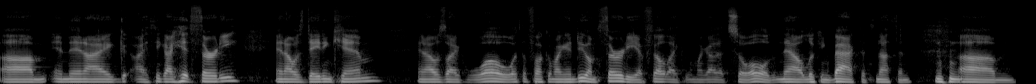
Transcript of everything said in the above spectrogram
Um, and then I, I think I hit 30, and I was dating Kim, and I was like, "Whoa, what the fuck am I gonna do?" I'm 30. I felt like, "Oh my god, that's so old." Now looking back, that's nothing. Um,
